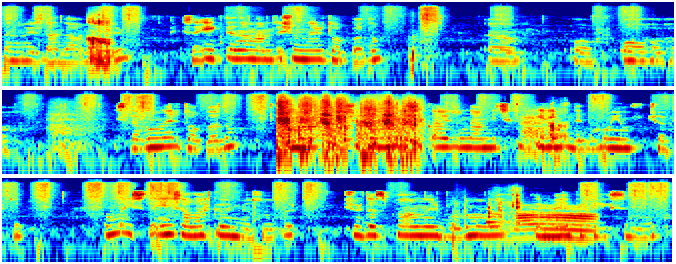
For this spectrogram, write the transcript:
Ben o yüzden devam ediyorum. İşte ilk denememde şunları topladım. Um, of, oh, oh. İşte bunları topladım. Ama şu kırmızı ışıklar yüzünden bir çıkıp gireyim dedim. Oyun çöktü. Ama işte inşallah görmüyorsunuzdur. Şurada spawner buldum ama kırmaya eksim yok.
